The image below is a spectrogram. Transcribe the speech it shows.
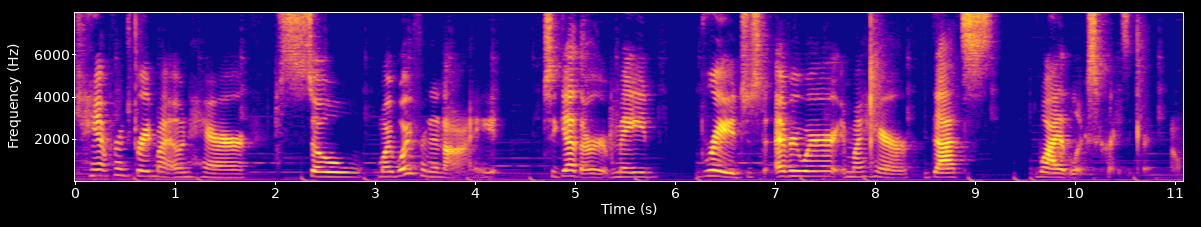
can't French braid my own hair. So my boyfriend and I together made braids just everywhere in my hair. That's why it looks crazy right now.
